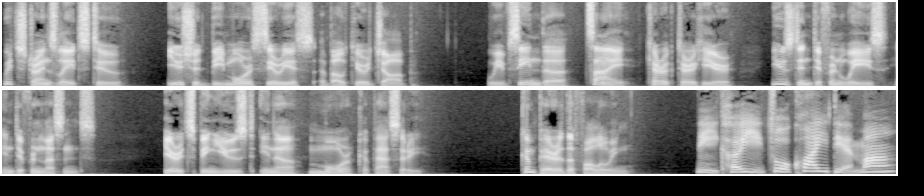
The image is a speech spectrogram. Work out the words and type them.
which translates to you should be more serious about your job. We've seen the 在 character here used in different ways in different lessons. Here it's being used in a more capacity. Compare the following. 你可以做快一点吗？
